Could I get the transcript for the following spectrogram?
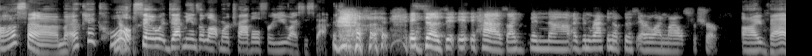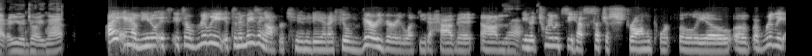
Awesome. Okay, cool. So that means a lot more travel for you, I suspect. it does. It, it, it has. I've been uh, I've been racking up those airline miles for sure. I bet. Are you enjoying that? I am. You know, it's it's a really it's an amazing opportunity, and I feel very very lucky to have it. Um, Yeah. You know, 21C has such a strong portfolio of, of really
